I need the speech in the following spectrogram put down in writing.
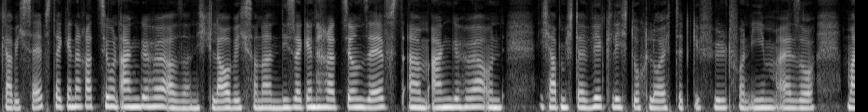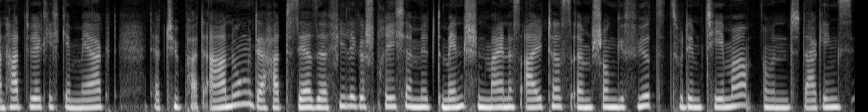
glaube ich, selbst der Generation angehöre, also nicht glaube ich, sondern dieser Generation selbst ähm, angehöre. Und ich habe mich da wirklich durchleuchtet gefühlt von ihm. Also man hat wirklich gemerkt, der Typ hat Ahnung, der hat sehr, sehr viele Gespräche mit Menschen meines Alters ähm, schon geführt zu dem Thema. Und da ging es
